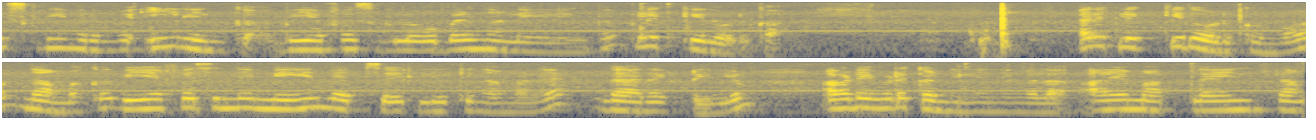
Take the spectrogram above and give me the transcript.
ഈ സ്ക്രീൻ വരുമ്പോൾ ഈ link V F S global എന്നുള്ള ഈ ലിങ്ക് ക്ലിക്ക് ചെയ്ത് കൊടുക്കുക. അത് ക്ലിക്ക് ചെയ്ത് കൊടുക്കുമ്പോൾ നമുക്ക് വി എഫ് എസിന്റെ മെയിൻ വെബ്സൈറ്റിലേക്ക് നമ്മളെ ഡയറക്റ്റ് ചെയ്യും. അവിടെ ഇവിടെ കണ്ടില്ലേ നിങ്ങൾ I'm applying from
